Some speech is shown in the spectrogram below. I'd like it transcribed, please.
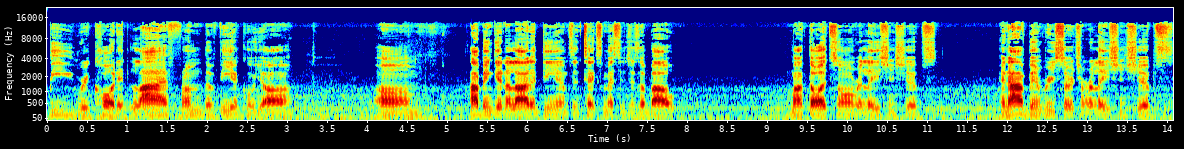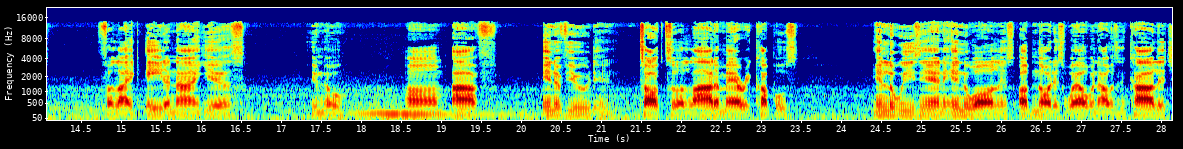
be recorded live from the vehicle, y'all. Um, I've been getting a lot of DMs and text messages about my thoughts on relationships. And I've been researching relationships for like eight or nine years. You know, um, I've interviewed and talked to a lot of married couples in Louisiana, in New Orleans, up north as well when I was in college.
